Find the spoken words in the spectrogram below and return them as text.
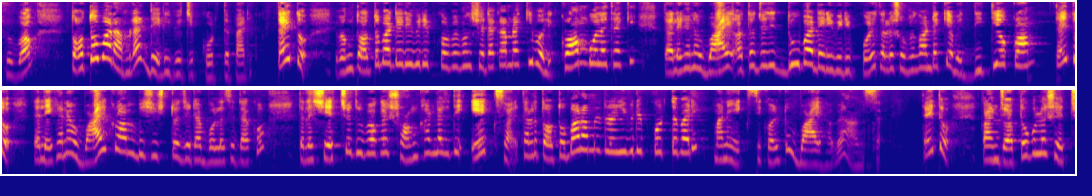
ধ্রুবক, ততবার আমরা ডেরিভেটিভ করতে পারি, তাই তো? এবং ততবার ডেরিভেটিভ করব এবং সেটাকে আমরা কি বলি, ক্রম বলে থাকি, তাহলে এখানে ওয়াই অর্থাৎ যদি দুবার ডেরিভেটিভ করি, তাহলে সমীকরণটা কি হবে, দ্বিতীয় ক্রম, তাই তো? তাহলে এখানে ওয়াই ক্রম বিশিষ্ট যেটা বলেছে, দেখো, তাহলে স্বেচ্ছ ধ্রুবকের সংখ্যাটা যদি এক্স হয়, তাহলে ততবার আমরা ডেরিভেটিভ করতে পারি। মানে এক্স ইকাল টু ওয়াই হবে আনসার তাই তো? কারণ যতগুলো স্বেচ্ছ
